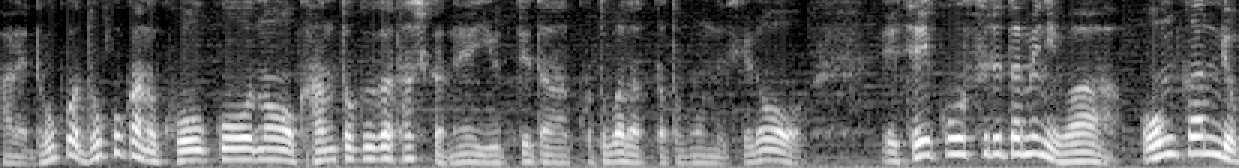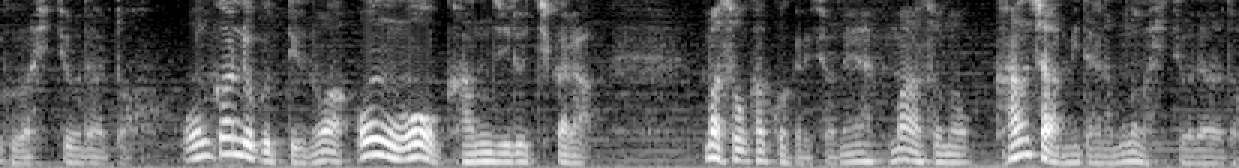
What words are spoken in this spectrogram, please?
あれどこどこかの高校の監督が確かね言ってた言葉だったと思うんですけど成功するためには音感力が必要であると。音感力っていうのは音を感じる力。まあそう書くわけですよね。まあその感謝みたいなものが必要であると。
